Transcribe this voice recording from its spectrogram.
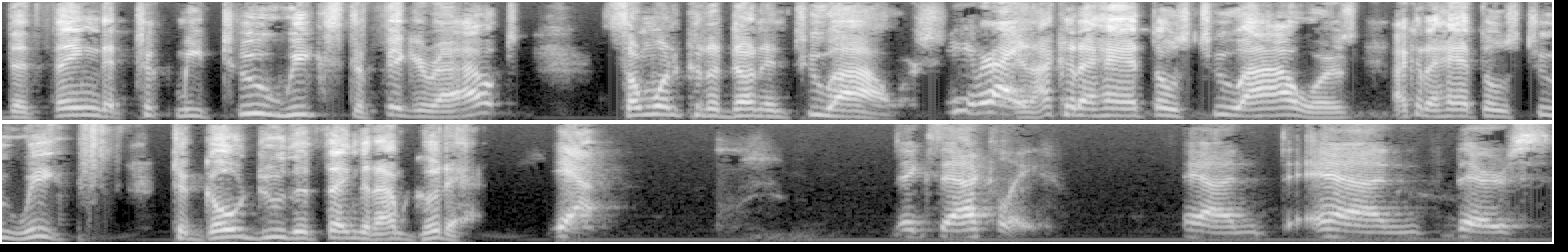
the thing that took me two weeks to figure out, someone could have done in two hours, right. and I could have had those two hours. I could have had those two weeks to go do the thing that I'm good at. Yeah. Exactly. And and there's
